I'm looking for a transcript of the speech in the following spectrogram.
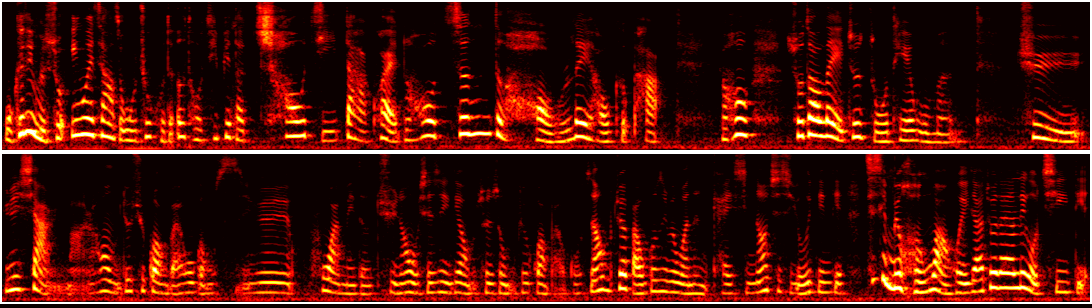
我跟你们说，因为这样子，我觉得我的二头肌变得超级大块，然后真的好累，好可怕。然后说到累，就是昨天我们去，因为下雨嘛，然后我们就去逛百货公司，因为户外没得去。然后我先生一定要我们春节，我们就逛百货公司。然后我们就在百货公司里面玩的很开心。然后其实有一点点，其实也没有很晚回家，就大概六七点。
